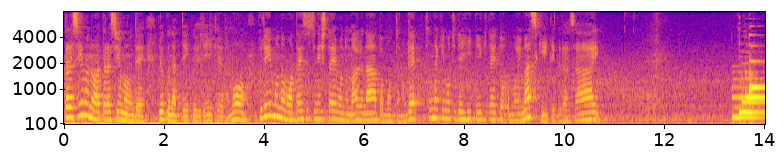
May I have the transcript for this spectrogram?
新しいものは新しいもので良くなっていく上でいいけれども古いものも大切にしたいものもあるなと思ったのでそんな気持ちで弾いていきたいと思います。聴いてくださいはい。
